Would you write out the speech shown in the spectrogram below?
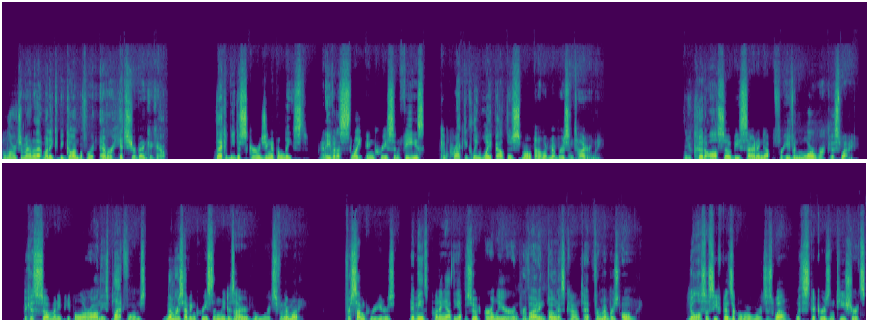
a large amount of that money could be gone before it ever hits your bank account. That could be discouraging at the least, and even a slight increase in fees can practically wipe out those small dollar members entirely. You could also be signing up for even more work this way. Because so many people are on these platforms, members have increasingly desired rewards for their money. For some creators, it means putting out the episode earlier and providing bonus content for members only. You'll also see physical rewards as well, with stickers and t shirts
